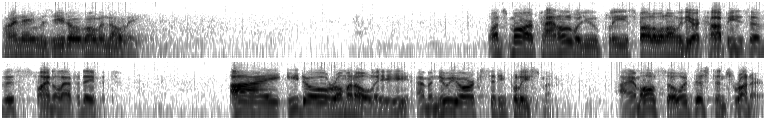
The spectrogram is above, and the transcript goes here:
My name is Edo Romagnoli. Once more, panel, will you please follow along with your copies of this final affidavit? I, Edo Romagnoli, am a New York City policeman. I am also a distance runner.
